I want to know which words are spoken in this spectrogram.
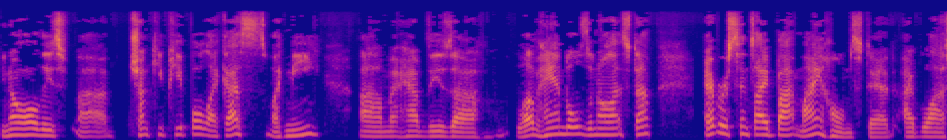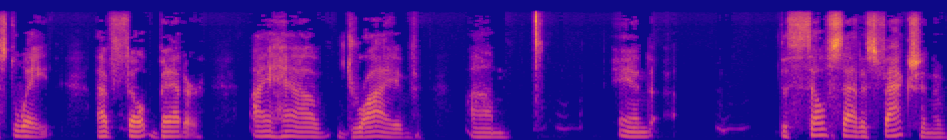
you know, all these uh, chunky people like us, like me, um, have these uh, love handles and all that stuff. Ever since I bought my homestead, I've lost weight. I've felt better. I have drive. Um, and the self-satisfaction of,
